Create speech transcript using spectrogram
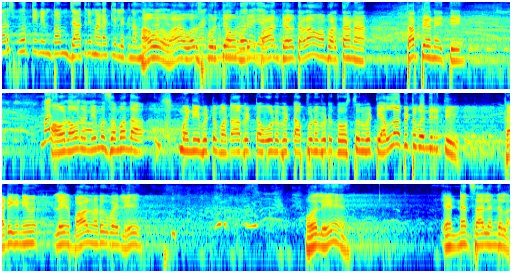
ವರ್ಷ ಪೂರ್ತಿ ನಿಮ್ ತಮ್ಮ ಜಾತ್ರೆ ಮಾಡಕ್ಕಿಲ್ಲ ನಮ್ ಹೌದವಾ ವರ್ಷ ಪೂರ್ತಿ ಅವ್ನ ಹುಡುಗಿ ಬಾ ಅಂತ ಹೇಳ್ತಾಳ ಅವ ಬರ್ತಾನ. ತಪ್ಪೇನೈತಿ? ಅವನವನು ನಿಮ್ಮ ಸಂಬಂಧ ಮನಿ ಬಿಟ್ಟು ಮಠ ಬಿಟ್ಟು ಅವನು ಬಿಟ್ಟು ಅಪ್ಪನ ಬಿಟ್ಟು ದೋಸ್ತನ ಬಿಟ್ಟು ಎಲ್ಲ ಬಿಟ್ಟು ಬಂದಿರ್ತೀವಿ. ಕಡೆಗೆ ನೀವು ಲೇ ಭಾಳ ನಡಗಬೇಡ್ಲಿ ಹೋಲಿ. ಎಂಟನೇದು ಸಾಲ ಎಂದಿಲ್ಲ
